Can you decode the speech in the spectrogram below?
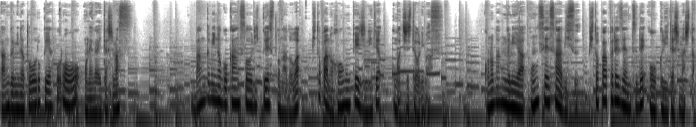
番組の登録やフォローをお願いいたします。番組のご感想リクエストなどはピトパのホームページにてお待ちしております。この番組は音声サービスピトパプレゼンツでお送りいたしました。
